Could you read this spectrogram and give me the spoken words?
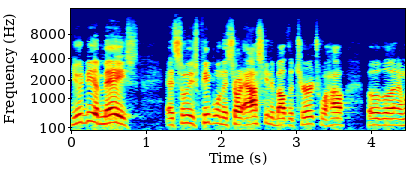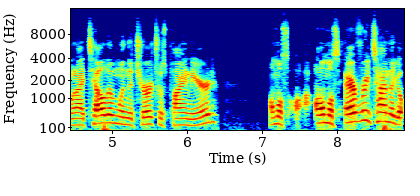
you'd be amazed at some of these people when they start asking about the church. Well, how blah blah blah. And when I tell them when the church was pioneered, almost almost every time they go,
